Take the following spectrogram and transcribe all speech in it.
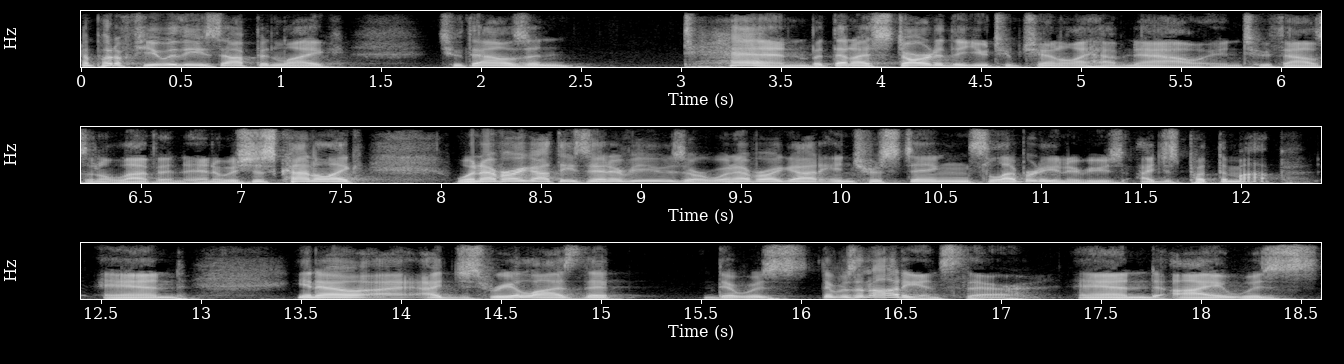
i put a few of these up in like 2000 10, but then I started the YouTube channel I have now in 2011. And it was just kind of like whenever I got these interviews or whenever I got interesting celebrity interviews, I just put them up. And, you know, I, I just realized that there was there was an audience there. And I was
